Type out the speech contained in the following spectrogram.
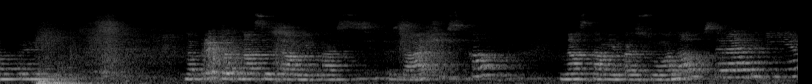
Наприклад, наприклад, у нас є там якась зачіска, у нас там якась зона всередині є.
